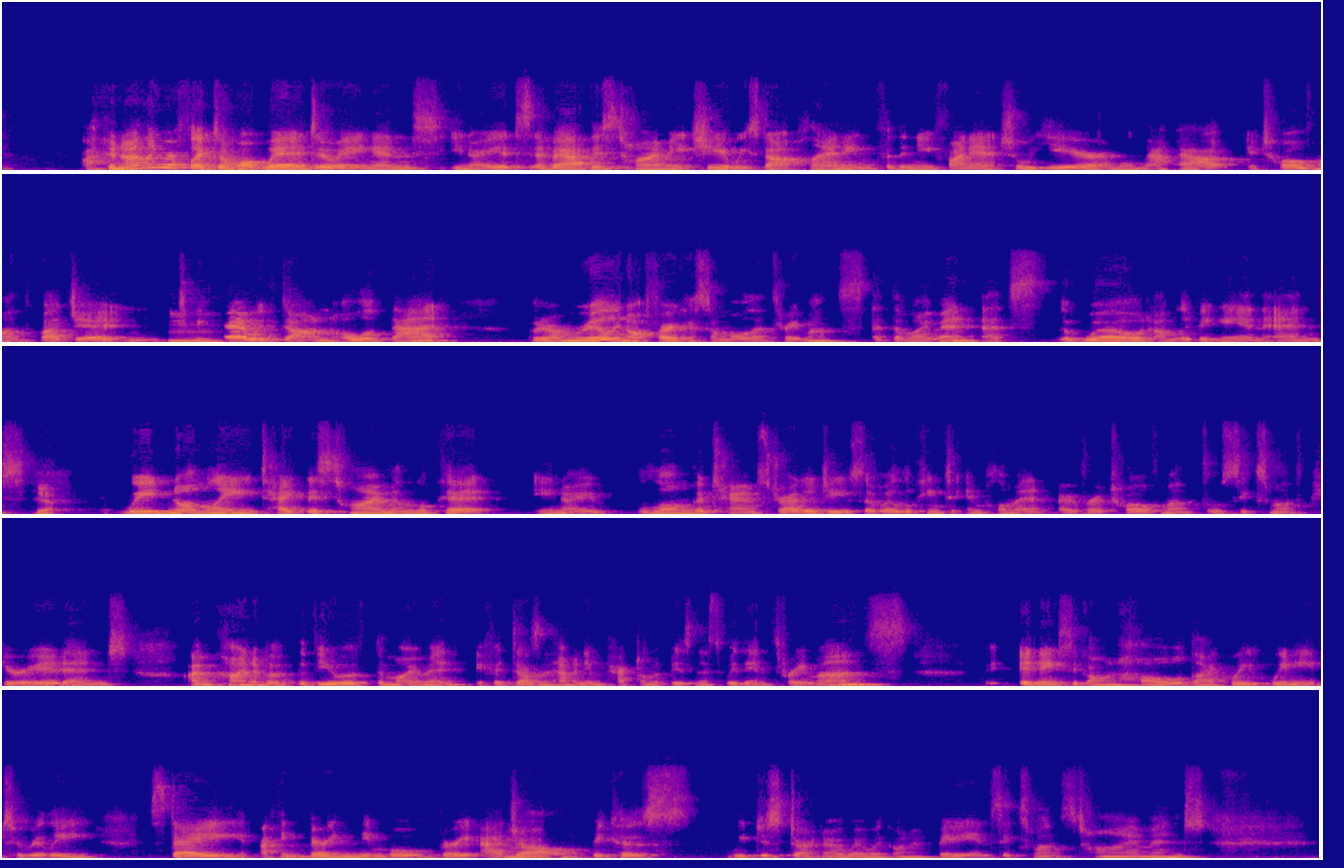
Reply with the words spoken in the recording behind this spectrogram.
I can only reflect on what we're doing. And, you know, it's about this time each year we start planning for the new financial year and we'll map out a 12 month budget. And mm. to be mm. fair, we've done all of that. But I'm really not focused on more than three months at the moment. That's the world I'm living in. And yeah. we normally take this time and look at, you know, longer term strategies that we're looking to implement over a 12 month or six month period. And I'm kind of of the view of the moment, if it doesn't have an impact on the business within three months, it needs to go on hold. Like we, we need to really stay, I think, very nimble, very mm. agile, because we just don't know where we're going to be in six months' time. And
